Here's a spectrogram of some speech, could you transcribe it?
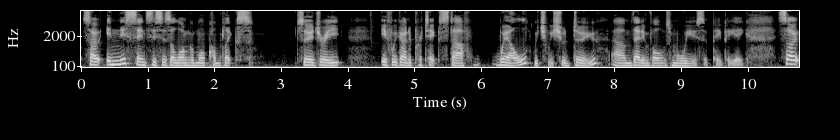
So, in this sense, this is a longer, more complex surgery. If we're going to protect staff well, which we should do, um, that involves more use of PPE. So,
